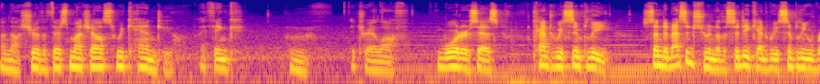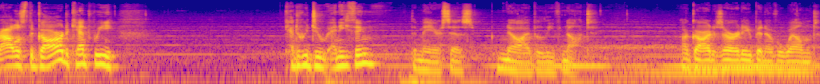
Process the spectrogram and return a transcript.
I'm not sure that there's much else we can do. I think, hmm, they trail off. Warder says, Can't we simply send a message to another city? Can't we simply rouse the guard? Can't we. Can't we do anything? The mayor says, No, I believe not. Our guard has already been overwhelmed.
